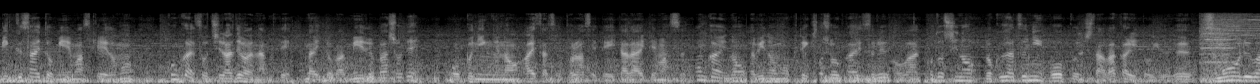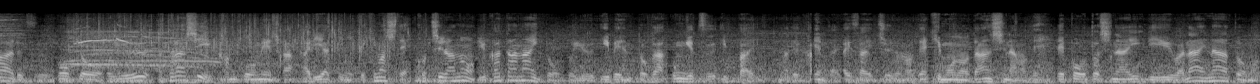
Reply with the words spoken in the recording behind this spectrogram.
ビッグサイト見えますけれども今回そちらではなくてライトが見える場所でオープニングの挨拶を取らせていただいてます。今回の旅の目的ご紹介するのは今年の6月にオープンしたばかりというスモールワールズ東京という新しい観光名所が有明にできましてこちらの浴衣ナイトというイベントが今月いっぱいまで現在開催中なので着物男子なのでレポートしない理由はないなと思っ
